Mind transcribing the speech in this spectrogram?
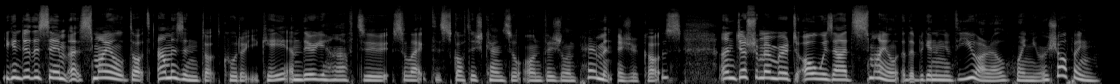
You can do the same at smile.amazon.co.uk and there you have to select the Scottish Council on Visual Impairment as your cause. And just remember to always add smile at the beginning of the URL when you are shopping.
